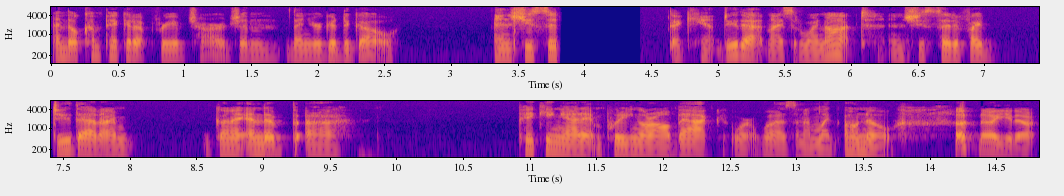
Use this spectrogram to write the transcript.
and they'll come pick it up free of charge, and then you're good to go. And she said, I can't do that. And I said, Why not? And she said, If I do that, I'm going to end up uh, picking at it and putting it all back where it was. And I'm like, Oh, no. oh, no, you don't.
